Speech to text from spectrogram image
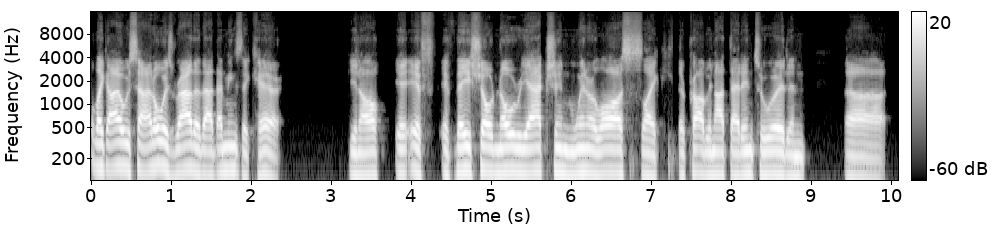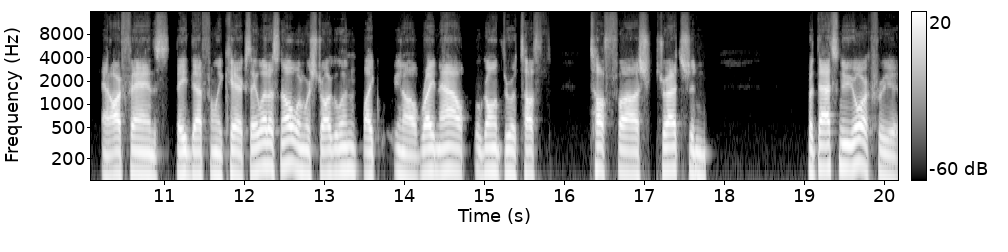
like I always say, I'd always rather that. That means they care. You know, if if they show no reaction, win or loss, like they're probably not that into it, and uh, and our fans they definitely care because they let us know when we're struggling. Like you know, right now we're going through a tough, tough uh, stretch, and but that's New York for you.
